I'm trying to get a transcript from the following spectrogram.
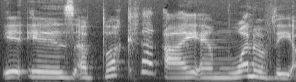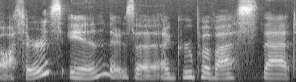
it is a book that I am one of the authors in. There's a, a group of us that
